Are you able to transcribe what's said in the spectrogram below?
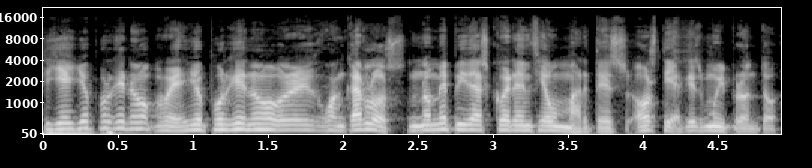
¿y yo por qué no? Pues, yo por qué no, eh, Juan Carlos, no me pidas coherencia un martes. Hostia, que es muy pronto.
